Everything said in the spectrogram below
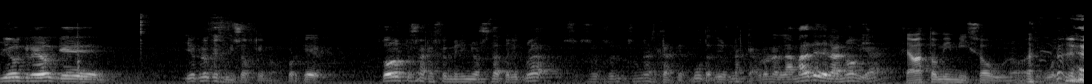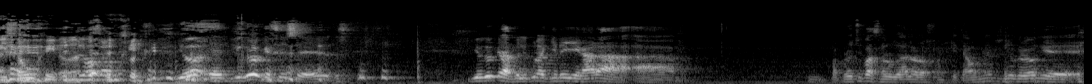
Yo creo que yo creo que es misógino, porque todos los personajes femeninos de esta película son, son- son unas hijas de puta, tío, unas cabronas. La madre de la novia, Se llama Tommy Misou, ¿no? Misógino, ¿no? yo, eh, yo creo que es ese. eh. Yo creo que la película quiere llegar a. a- Aprovecho para saludar a los Funky Towners. Yo creo que,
